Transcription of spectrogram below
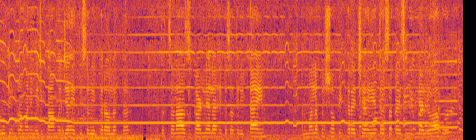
रुटीनप्रमाणे म्हणजे कामं जे आहे ते सगळे करावं लागतात. तर चला आज काढलेला आहे कसा तरी टाईम आणि मला पण शॉपिंग करायची आहे तर सकाळीच निघलेलो आहोत.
